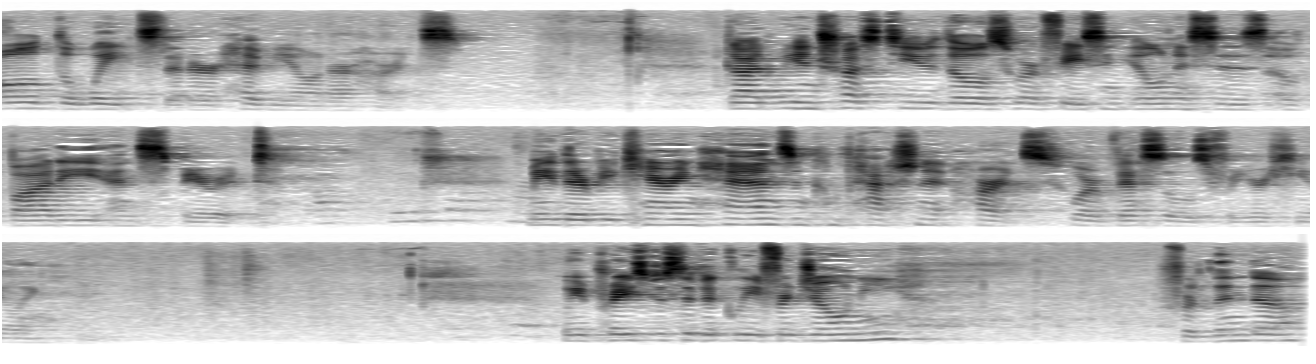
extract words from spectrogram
all the weights that are heavy on our hearts. God, we entrust to you those who are facing illnesses of body and spirit. May there be caring hands and compassionate hearts who are vessels for your healing. We pray specifically for Joni, for Linda,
